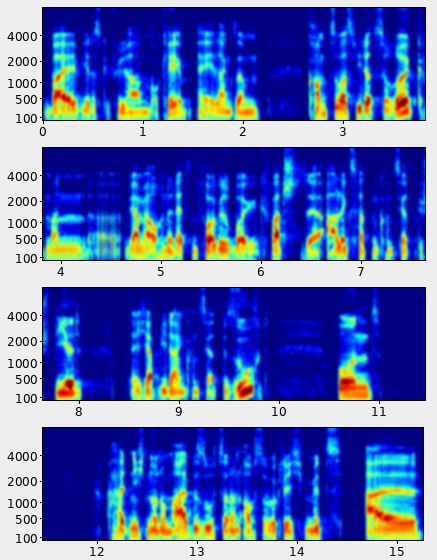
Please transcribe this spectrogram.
weil wir das Gefühl haben, okay, hey, langsam kommt sowas wieder zurück. Man, äh, wir haben ja auch in der letzten Folge drüber gequatscht, der Alex hat ein Konzert gespielt, ich habe wieder ein Konzert besucht und halt nicht nur normal besucht, sondern auch so wirklich mit all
